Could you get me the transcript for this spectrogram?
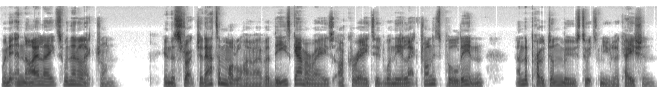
when it annihilates with an electron. In the structured atom model, however, these gamma rays are created when the electron is pulled in and the proton moves to its new location.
